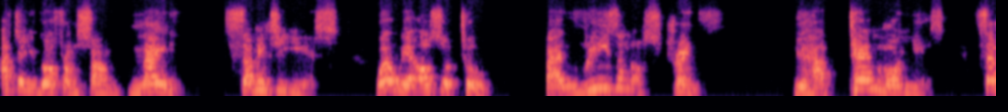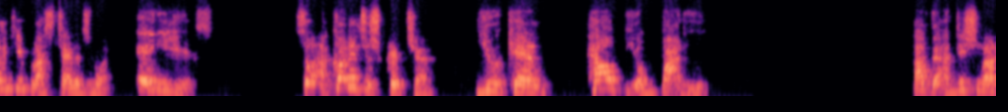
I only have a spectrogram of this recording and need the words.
After you go from Psalm 90, 70 years, where we are also told, by reason of strength, you have 10 more years. 70 plus 10 is what? 80 years. So, according to scripture, you can help your body have the additional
